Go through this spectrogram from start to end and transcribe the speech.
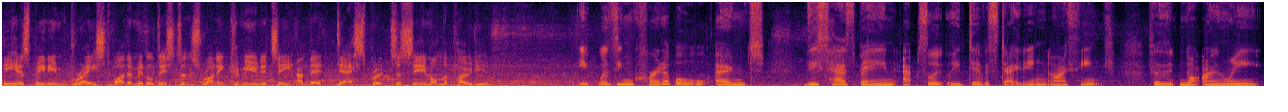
He has been embraced by the middle distance running community and they're desperate to see him on the podium. It was incredible and this has been absolutely devastating, I think, for not only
